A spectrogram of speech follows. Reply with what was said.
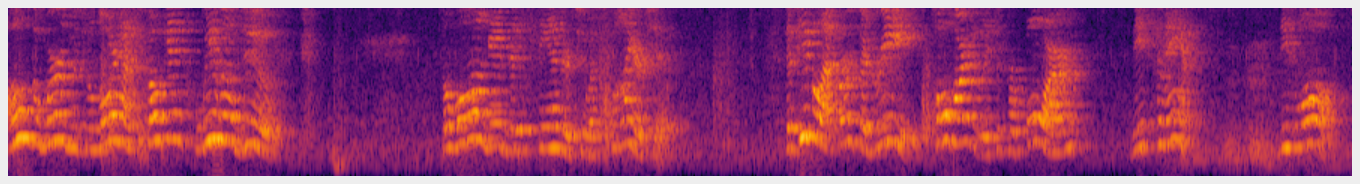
All the words which the Lord has spoken, we will do. The law gave this standard to aspire to. The people at first agreed wholeheartedly to perform these commands, these laws.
